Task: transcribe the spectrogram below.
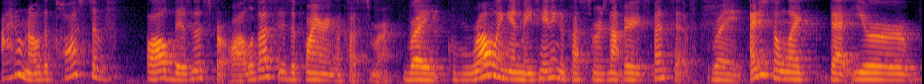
I don't know, the cost of all business for all of us is acquiring a customer. Right. Growing and maintaining a customer is not very expensive. Right. I just don't like that you're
